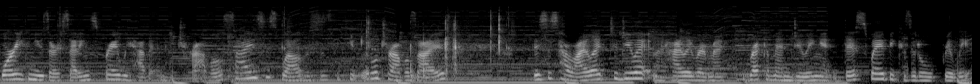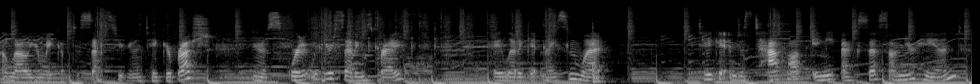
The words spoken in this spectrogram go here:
Or you can use our setting spray. We have it in a travel size as well. This is the cute little travel size. This is how I like to do it, and I highly re recommend doing it this way because it'll really allow your makeup to set. So you're gonna take your brush, you're gonna squirt it with your setting spray. Okay, let it get nice and wet take it and just tap off any excess on your hand.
